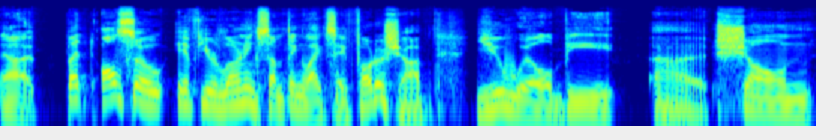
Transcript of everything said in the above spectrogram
Uh, but also, if you're learning something like say Photoshop, you will be uh, shown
